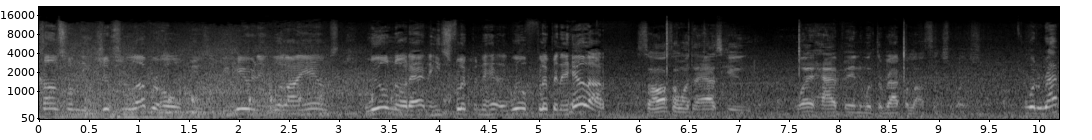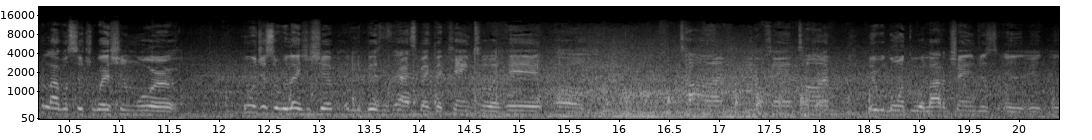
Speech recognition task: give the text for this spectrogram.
comes from the Egyptian Lover old music. You hear it in will.i.am's. Will know that, and he's flipping the hell, Will flipping the hell out of it. So I also want to ask you, what happened with the rap situation? Well, the Rap-A-Lot was situation where it was just a relationship in the business aspect that came to a head. Um, time, you know what I'm saying? Time. They were going through a lot of changes in, in, in,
